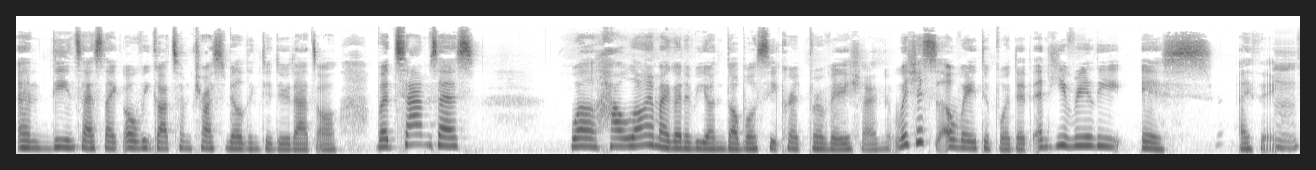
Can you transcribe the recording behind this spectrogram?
And Dean says, like, oh, we got some trust building to do, that's all. But Sam says, well, how long am I going to be on double secret probation? Which is a way to put it. And he really is, I think.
